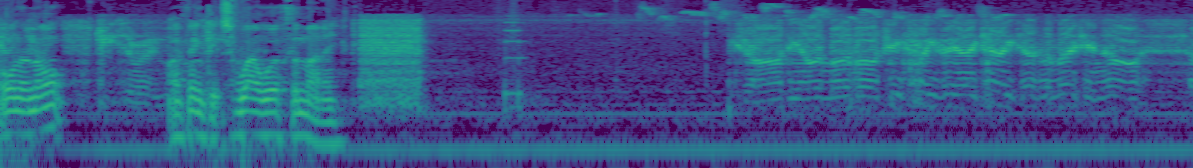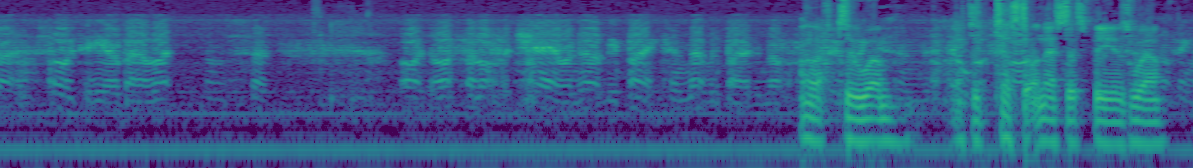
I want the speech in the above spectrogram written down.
all in all, I think it's well worth the money. Radio mobile G3VHH, I can imagine. Oh, sorry to hear about that. I, was, I, I fell off a chair and hurt my back, and that was bad enough. I'll have to um, have to test it on SSB as well. Nothing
